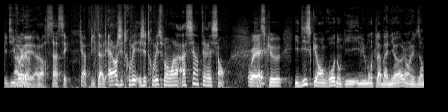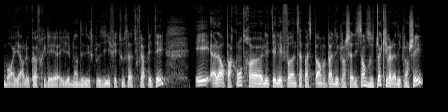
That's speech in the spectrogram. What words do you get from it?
Il dit Ah voilà. ouais, alors ça c'est capital. Alors j'ai trouvé, j'ai trouvé ce moment-là assez intéressant Ouais. parce que ils disent qu'en gros donc ils, ils lui montrent la bagnole en lui disant bon regarde le coffre il est, il est blindé d'explosifs et tout ça va tout faire péter. Et alors par contre euh, les téléphones ça passe pas, on peut pas le déclencher à distance, c'est toi qui vas la déclencher.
